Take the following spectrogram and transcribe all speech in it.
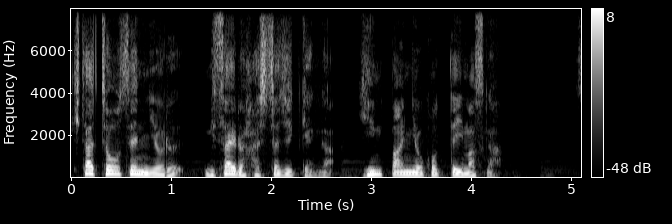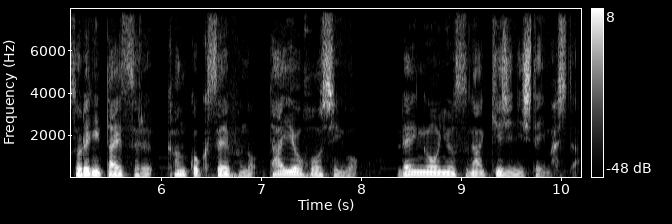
北朝鮮によるミサイル発射実験が頻繁に起こっていますが、それに対する韓国政府の対応方針を連合ニュースが記事にしていました。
